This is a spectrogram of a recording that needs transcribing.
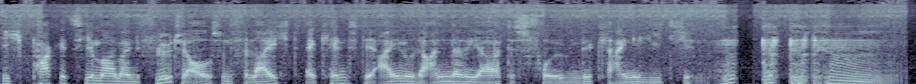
Ich packe jetzt hier mal meine Flöte aus und vielleicht erkennt der ein oder andere ja das folgende kleine Liedchen.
